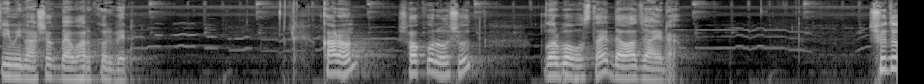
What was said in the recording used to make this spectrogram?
কৃমিনাশক ব্যবহার করবেন। কারণ সকল ওষুধ গর্ভ অবস্থায় দেওয়া যায় না। শুধু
